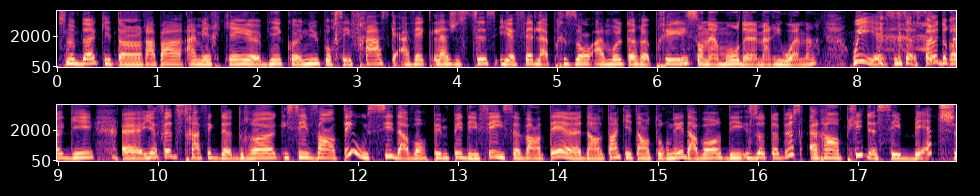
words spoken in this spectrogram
Snoop Dogg, qui est un rappeur américain euh, bien connu pour ses frasques avec la justice, il a fait de la prison à moult Et reprises. son amour de la marijuana. Oui, euh, c'est ça. C'est un drogué. Euh, il a fait du trafic de drogue. Il s'est vanté aussi d'avoir pimpé des filles. Il se vantait, dans le temps qu'il était en tournée, d'avoir des autobus remplis de ses bitches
